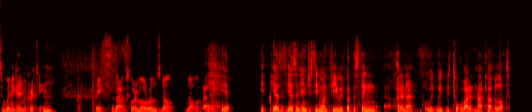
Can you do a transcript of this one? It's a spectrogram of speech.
To win a game of cricket, mm. It's about scoring more runs, not not about. Yeah. Here's, here's an interesting one for you. We've got this thing, I don't know, we, we, we talk about it in our club a lot.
